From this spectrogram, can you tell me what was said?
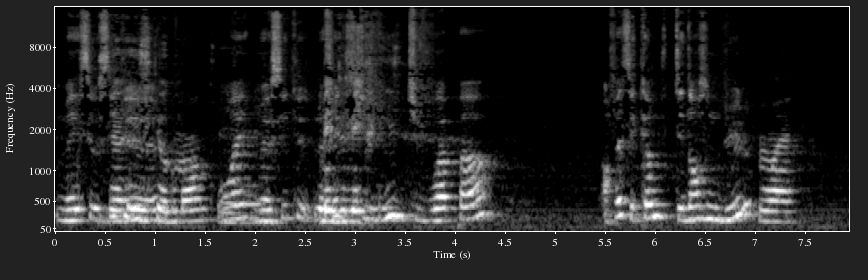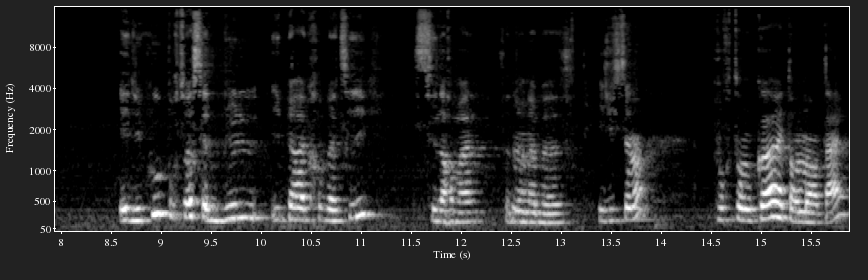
Mais c'est aussi que. risque augmente. et- Ouais, mais aussi que le Mais fait de que maîtrise. Tu, tu vois pas. En fait, c'est comme t'es dans une bulle, Ouais. et du coup, pour toi, cette bulle hyper acrobatique, c'est normal. Ça devient Mhm. la base. Et justement, pour ton corps et ton mental,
